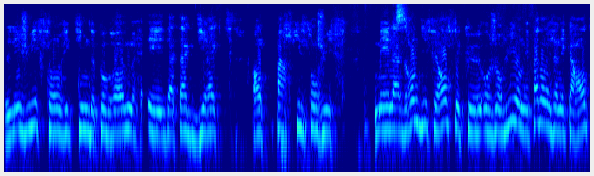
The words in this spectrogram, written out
les Juifs sont victimes de pogroms et d'attaques directes parce qu'ils sont Juifs. Mais la grande différence, c'est qu'aujourd'hui, on n'est pas dans les années 40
